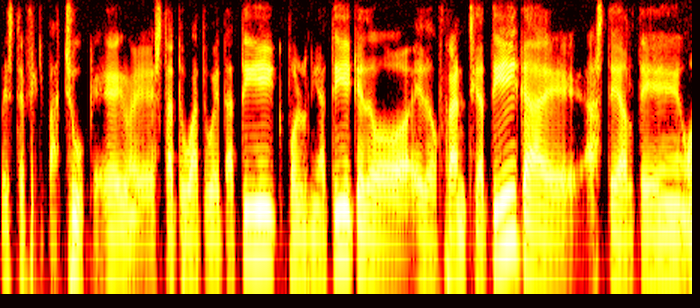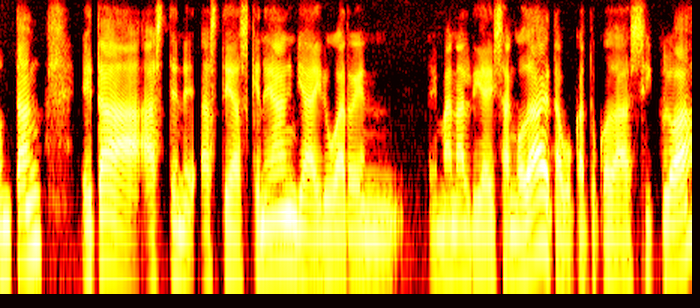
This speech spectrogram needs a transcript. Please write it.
beste fil batzuk, eh? estatu batuetatik, Poloniatik edo edo Frantziatik, eh, aste arte hontan eta aste aste azkenean ja hirugarren emanaldia izango da eta bukatuko da zikloa.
